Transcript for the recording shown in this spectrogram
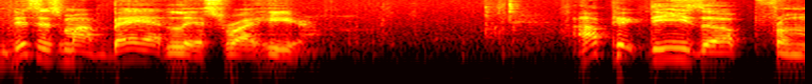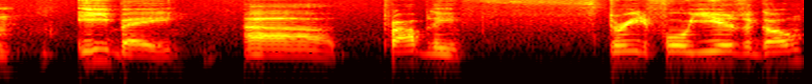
this is my bad list right here. I picked these up from eBay uh, probably three to four years ago.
